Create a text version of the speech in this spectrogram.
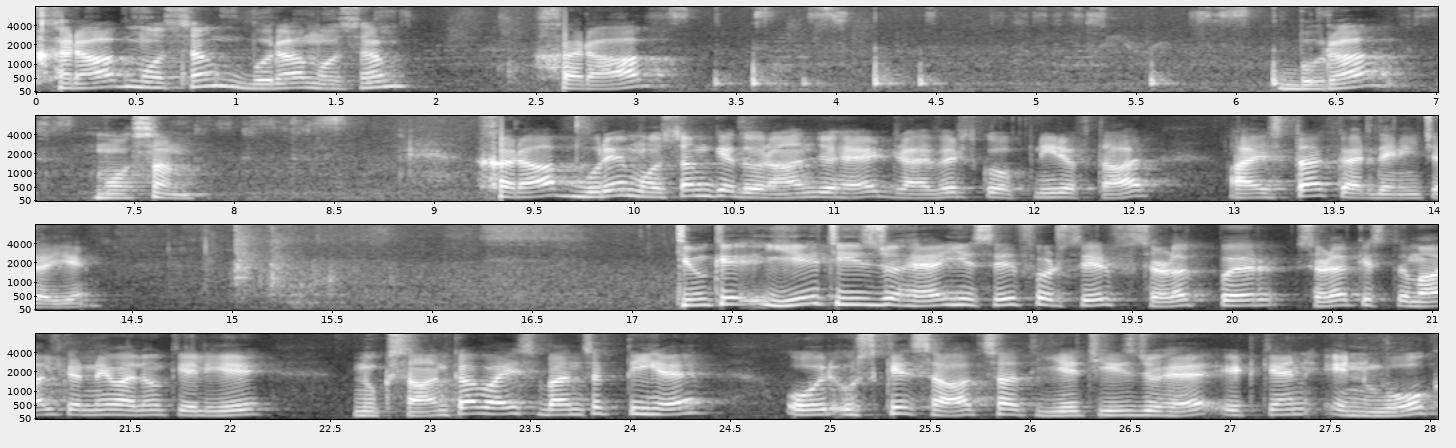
ख़राब मौसम, बुरा मौसम, ख़राब बुरा मौसम। ख़राब बुरे मौसम के दौरान जो है ड्राइवर्स को अपनी रफ्तार आहिस्ता कर देनी चाहिए। क्योंकि ये चीज़ जो है, ये सिर्फ़ और सिर्फ़ सड़क पर, सड़क इस्तेमाल करने वालों के लिए नुकसान का बायस बन सकती है और उसके साथ साथ ये चीज़ जो है it can invoke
